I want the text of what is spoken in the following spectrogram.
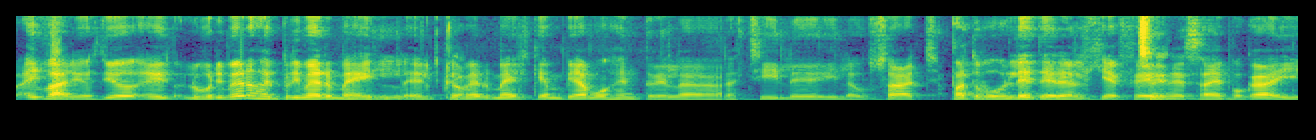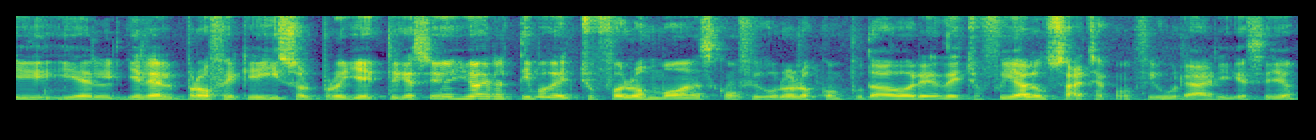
hay varios. Yo, eh, lo primero es el primer mail, el primer mail que enviamos entre la, la Chile y la USACH. Pato Poblete era el jefe Sí. en esa época y, y él, y él era el profe que hizo el proyecto y qué sé yo. Yo era el tipo que enchufó los modems, configuró los computadores. De hecho, fui a la USACH a configurar y qué sé yo.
